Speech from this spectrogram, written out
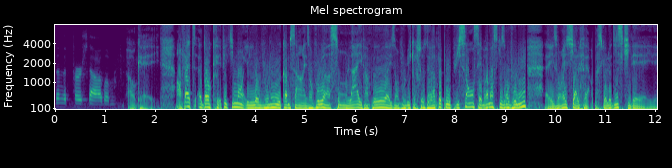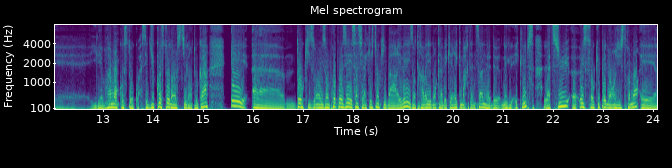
than the first album. Ok. En fait, donc effectivement, ils l'ont voulu comme ça. Hein. Ils ont voulu un son live un peu. Ils ont voulu quelque chose de un peu plus puissant. C'est vraiment ce qu'ils ont voulu. Ils ont réussi à le faire parce que le disque, il est il est vraiment costaud quoi. C'est du costaud dans le style en tout cas. Et euh, donc ils ont ils ont proposé et ça c'est la question qui va arriver. Ils ont travaillé donc avec Eric Martenson de, de Eclipse là-dessus. Euh, eux ils se sont occupés de l'enregistrement et euh,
